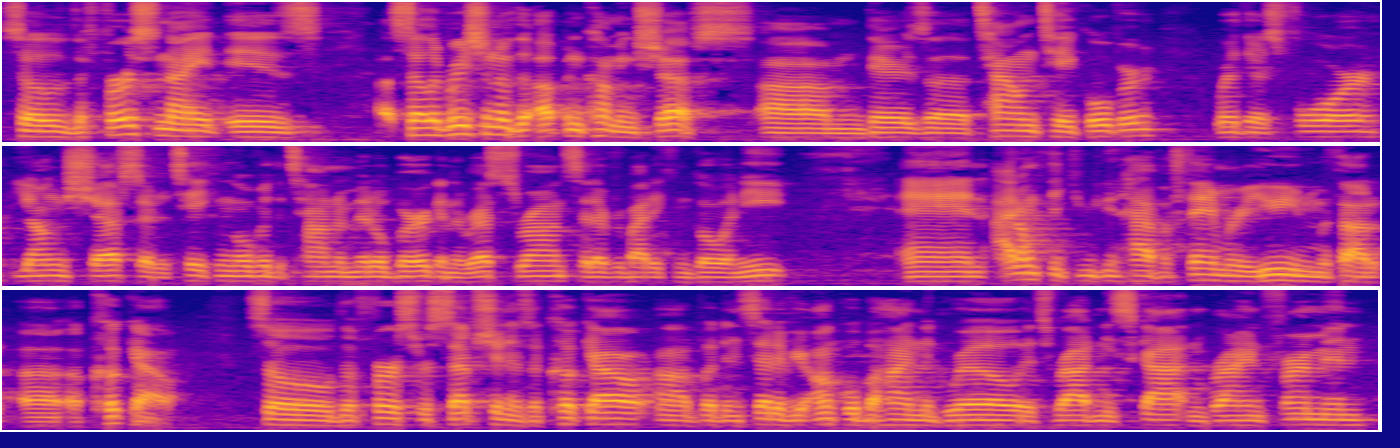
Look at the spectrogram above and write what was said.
So the first night is a celebration of the up and coming chefs. Um, there's a town takeover where there's four young chefs that are taking over the town of Middleburg and the restaurants that everybody can go and eat. And I don't think you can have a family reunion without a, a cookout. So the first reception is a cookout, uh, but instead of your uncle behind the grill, it's Rodney Scott and Bryan Furman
